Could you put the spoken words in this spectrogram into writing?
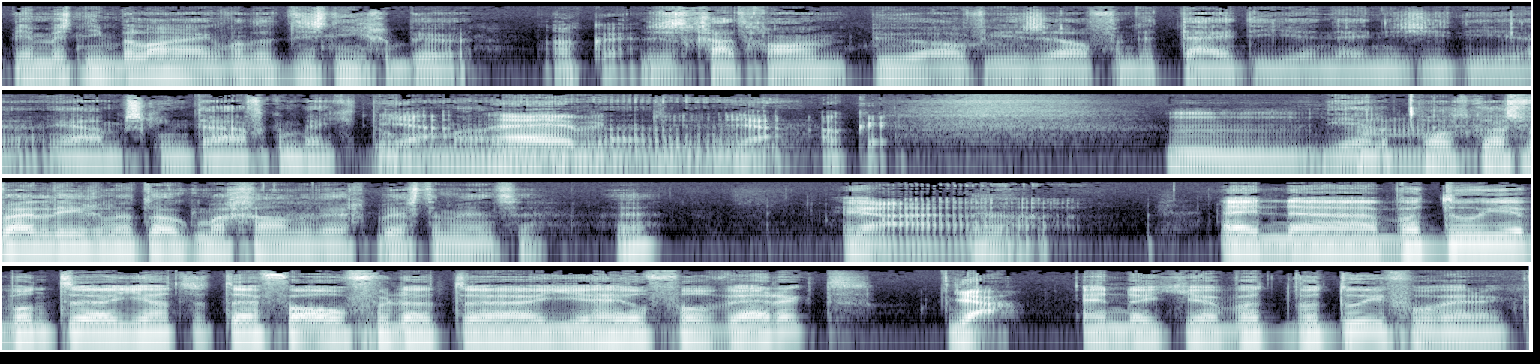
Ja, maar het is niet belangrijk, want het is niet gebeurd. Oké. Dus het gaat gewoon puur over jezelf en de tijd die je en de energie die je. Ja, misschien draaf ik een beetje door. Ja, maar, nee, eh, ja, oké. Hmm. Die hele podcast. Wij leren het ook maar gaandeweg, beste mensen. Hè? Ja. Ja. En eh, wat doe je? Want eh, je had het even over dat eh, je heel veel werkt. Ja, En dat je, wat, wat doe je voor werk?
